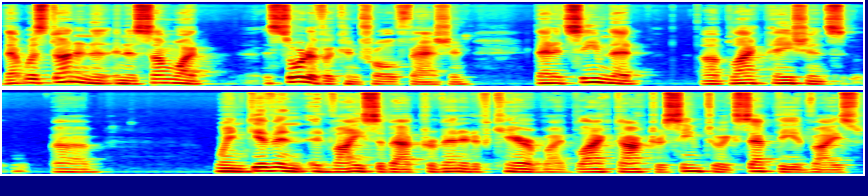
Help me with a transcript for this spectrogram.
that was done in a, in a somewhat sort of a controlled fashion, that it seemed that uh, black patients uh, when given advice about preventative care by black doctors, seemed to accept the advice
